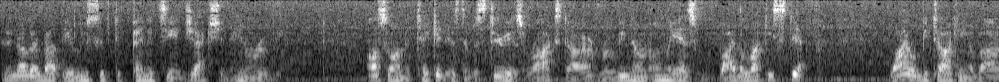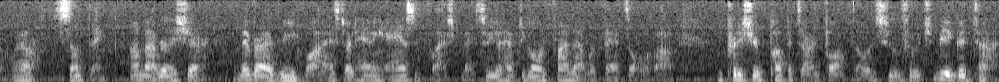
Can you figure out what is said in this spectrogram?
and another about the elusive dependency injection in Ruby. Also on the ticket is the mysterious rock star of Ruby known only as Why the Lucky Stiff. Why will be talking about, well, something. I'm not really sure. Whenever I read Why, I start having acid flashbacks, so you'll have to go and find out what that's all about. I'm pretty sure puppets are involved, though, so it should be a good time.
